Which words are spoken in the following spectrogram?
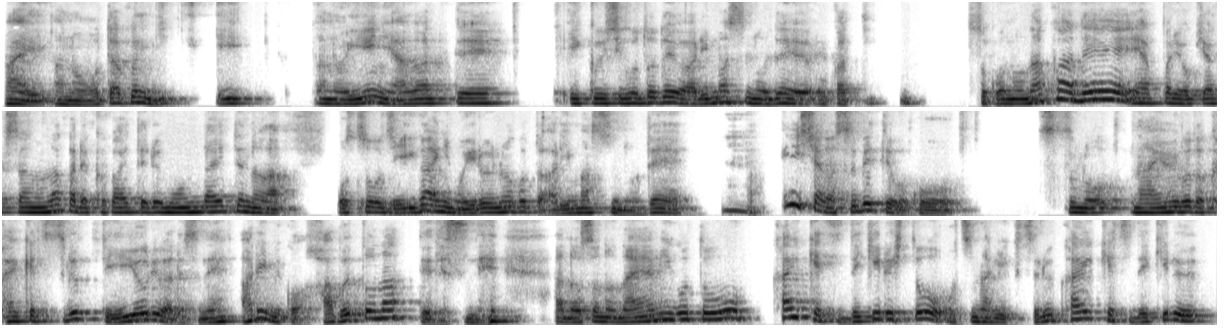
はい、あの、お宅に、あの、家に上がっていく仕事ではありますので、おかそこの中で、やっぱりお客さんの中で抱えている問題っていうのは、お掃除以外にもいろいろなことありますので、弊社が全てをこう、その悩み事を解決するっていうよりはですね、ある意味こうハブとなってですね、あの、その悩み事を解決できる人をおつなぎする、解決できる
